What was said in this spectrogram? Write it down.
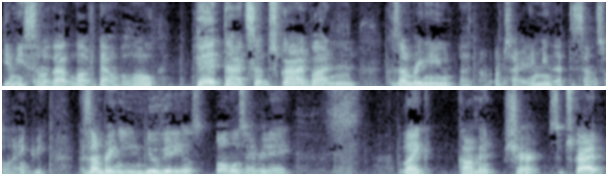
give me some of that love down below. Hit that subscribe button. Because I'm bringing you... Uh, I'm sorry, I didn't mean that to sound so angry. Because I'm bringing you new videos almost every day. Like, comment, share, subscribe.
